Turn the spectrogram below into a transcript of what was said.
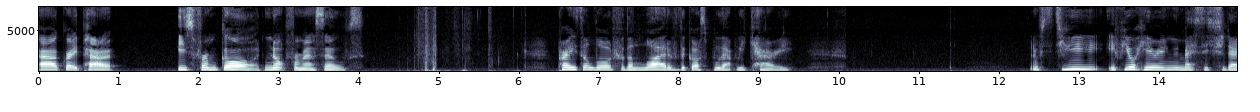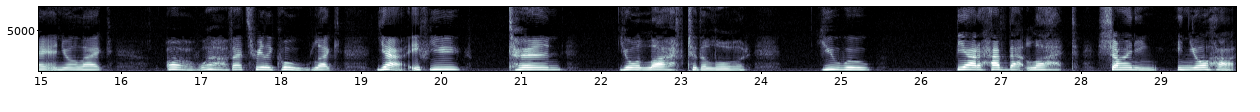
our great power is from God, not from ourselves. Praise the Lord for the light of the gospel that we carry. If you if you're hearing the message today and you're like, "Oh, wow, that's really cool." Like, yeah, if you turn your life to the Lord, you will be able to have that light shining in your heart.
